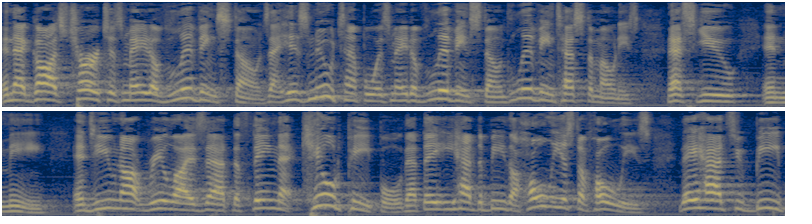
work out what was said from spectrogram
And that God's church is made of living stones, that His new temple is made of living stones, living testimonies. That's you and me. And do you not realize that the thing that killed people, that they had to be the holiest of holies, they had to be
